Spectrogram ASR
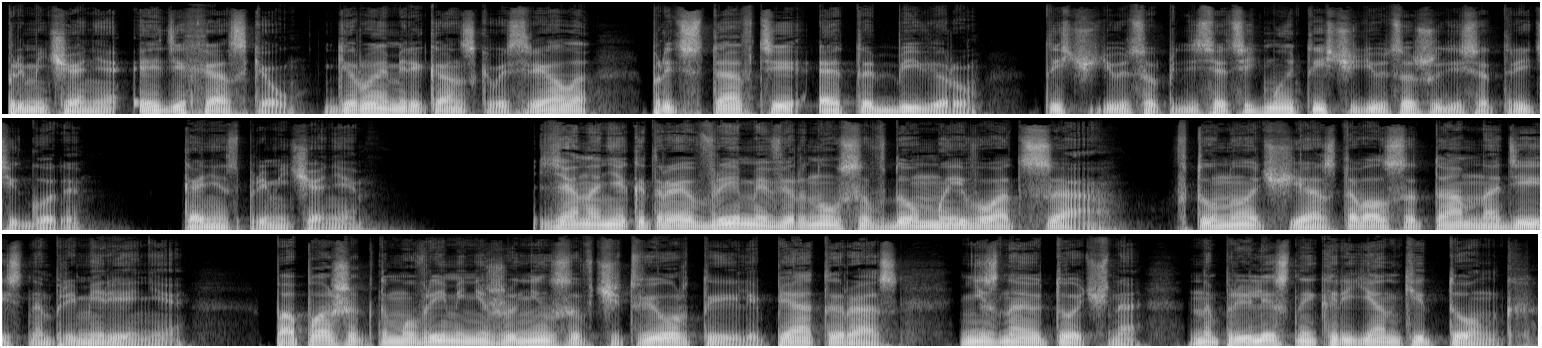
Примечание Эдди Хаскел, герой американского сериала «Представьте это Биверу», 1957-1963 годы. Конец примечания. Я на некоторое время вернулся в дом моего отца. В ту ночь я оставался там, надеясь на примирение. Папаша к тому времени женился в четвертый или пятый раз, не знаю точно, на прелестной кореянке Тонг.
